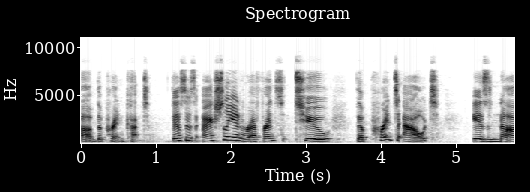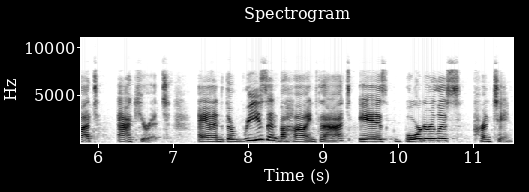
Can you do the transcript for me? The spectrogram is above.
of the print and cut. This is actually in reference to the printout is not accurate. And the reason behind that is borderless printing.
